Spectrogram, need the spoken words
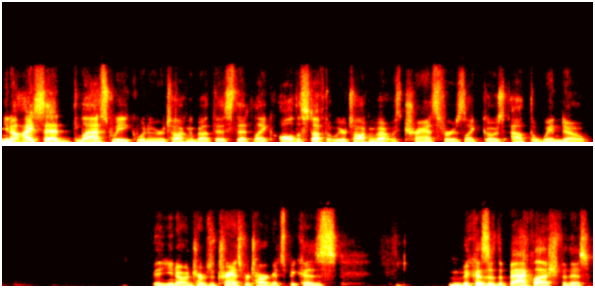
you know i said last week when we were talking about this that like all the stuff that we were talking about with transfers like goes out the window you know, in terms of transfer targets because because of the backlash for this.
